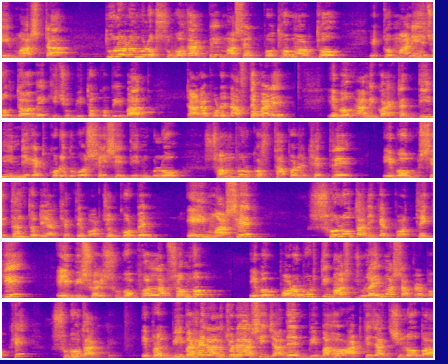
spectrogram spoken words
এই মাসটা তুলনামূলক শুভ থাকবে। মাসের প্রথম অর্ধ একটু মানিয়ে চলতে হবে, কিছু বিতর্ক বিবাদ টানাপোড়ে আসতে পারে। এবং আমি কয়েকটা দিন ইন্ডিকেট করে দেবো, সেই সেই দিনগুলো সম্পর্ক স্থাপনের ক্ষেত্রে এবং সিদ্ধান্ত নেওয়ার ক্ষেত্রে বর্জন করবেন। এই মাসের ষোলো তারিখের পর থেকে এই বিষয়ে শুভ ফল লাভ সম্ভব এবং পরবর্তী মাস জুলাই মাস আপনার পক্ষে শুভ থাকবে। এরপর বিবাহের আলোচনায় আসি, যাদের বিবাহ আটকে যাচ্ছিল বা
